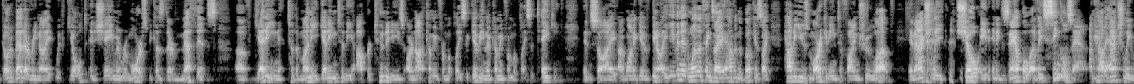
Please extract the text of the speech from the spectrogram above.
go to bed every night with guilt and shame and remorse because their methods of getting to the money, getting to the opportunities are not coming from a place of giving, they're coming from a place of taking. And so I, I want to give, you know, even one of the things I have in the book is like how to use marketing to find true love and actually show a, an example of a singles ad on how to actually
